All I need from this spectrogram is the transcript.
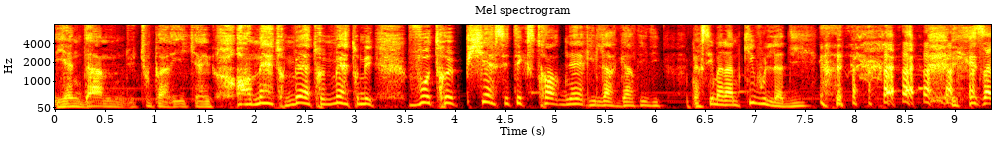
Il y a une dame du tout Paris qui arrive. Oh maître, maître, maître, mais votre pièce est extraordinaire. Il la regarde, il dit Merci madame, qui vous l'a dit? Et ça,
